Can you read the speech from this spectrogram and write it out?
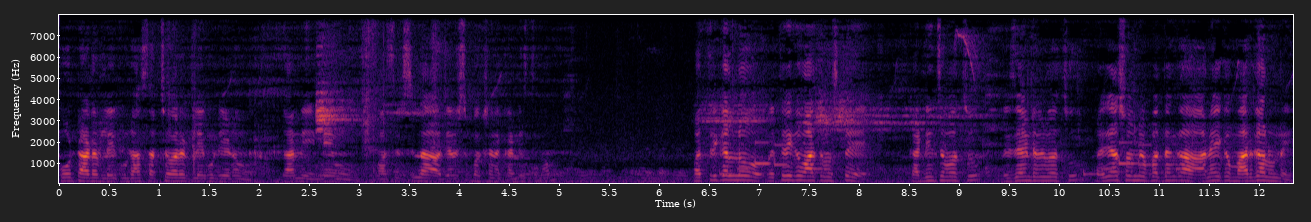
కోర్టు ఆర్డర్ లేకుండా సర్చ్ వారెంట్ లేకుండా చేయడం దాన్ని మేము మా సిరిసిల్ల జర్నలిస్ట్ పక్షాన్ని ఖండిస్తున్నాం. పత్రికల్లో వ్యతిరేక వార్తలు వస్తే ఖండించవచ్చు రిజైన్ ఇవ్వచ్చు. ప్రజాస్వామ్యబద్ధంగా అనేక మార్గాలు ఉన్నాయి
